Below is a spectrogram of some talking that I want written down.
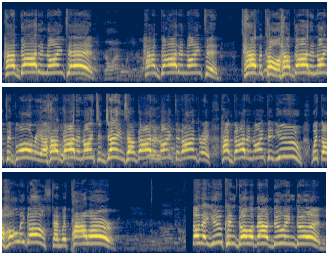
How God anointed. How God anointed Tabacal, how God anointed Gloria, how God anointed James, how God anointed Andre, how God anointed you with the Holy Ghost and with power so that you can go about doing good.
